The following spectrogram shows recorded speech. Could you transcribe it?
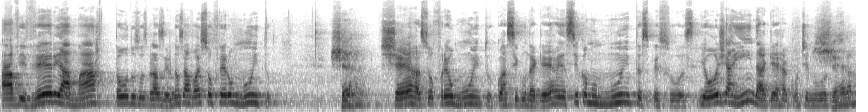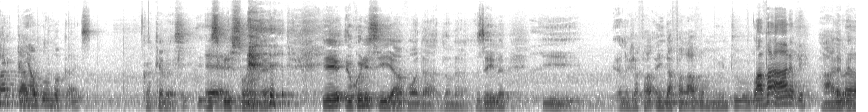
a viver e a amar todos os brasileiros. Meus avós sofreram muito. Xerra Xerra sofreu muito com a Segunda Guerra, assim como muitas pessoas. E hoje ainda a guerra continua Xerra marcada em alguns locais. Com aquelas inscrições, é. né? E eu conheci a avó da dona Zeila e ela já fala, ainda falava muito. Falava árabe. Árabe, ela,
